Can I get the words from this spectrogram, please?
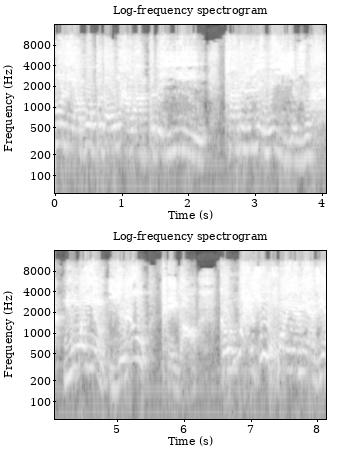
如烈火，不到万万不得已，他还是认为一软磨硬，一柔开刚。可万岁皇爷面前，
